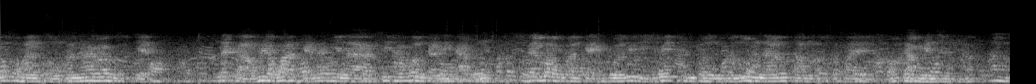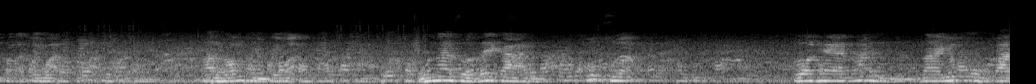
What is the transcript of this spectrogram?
งบประมาณ 2567และกล่าวให้อาวาแก่นักกีฬาที่เข้าร่วมการแข่งขันและมอบรางวัลแก่ขบวนวิถีชีวิตชุมชนคนรุ่มน้ำตามหลักต่อไปขอกราบเรียนเชิญครับท่านประหลัดจังหวัดท่านท้องถิ่นจังหวัดหัวหน้าส่วนราชการทุกส่วน ตัวแทนท่านนายกองค์การ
